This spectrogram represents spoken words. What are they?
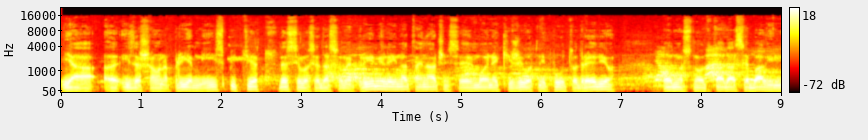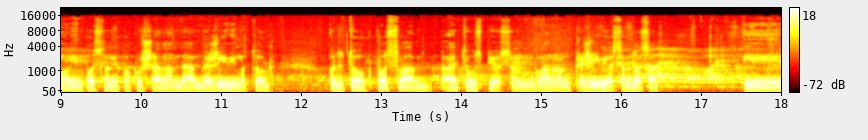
ja e, izašao na prijemni ispit. Desilo se da su me primili i na taj način se moj neki životni put odredio. Odnosno, od tada se bavim ovim poslom i pokušavam da, da živim od tog, od tog posla. Eto, uspio sam, uglavnom, preživio sam do sad. I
